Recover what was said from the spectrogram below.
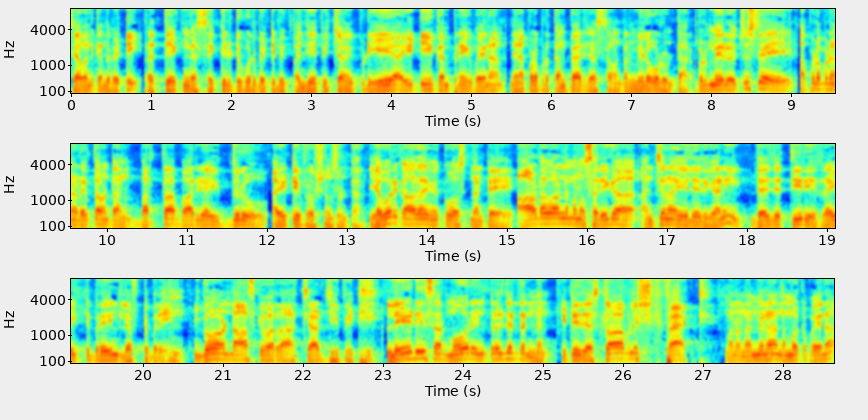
సెవెన్ కింద పెట్టి ప్రత్యేకంగా సెక్యూరిటీ కూడా పెట్టి మీకు పని చేయించాం ఇప్పుడు ఏ ఐటీ కంపెనీకి పోయినా నేను అప్పుడప్పుడు కంపేర్ చేస్తూ ఉంటాను. మీలో కూడా ఉంటారు. ఇప్పుడు మీరు చూస్తే అప్పుడప్పుడు నేను అడుగుతా ఉంటాను భర్త భార్య ఇద్దరు ఐటీ ప్రొఫెషనల్స్ ఉంటారు. ఎవరికి ఆదాయం ఎక్కువ వస్తుందంటే ఆడవాళ్ళని మనం సరిగా అంచనా వేయలేదు కానీ there is a theory right brain left brain go and ask your ChatGPT ladies are more intelligent than men it is establish fact మనం నమ్మినా నమ్మకపోయినా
